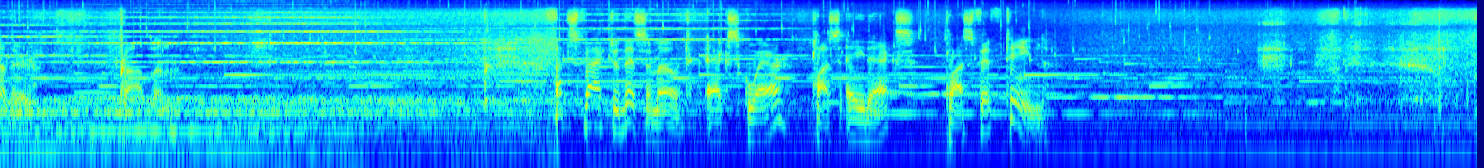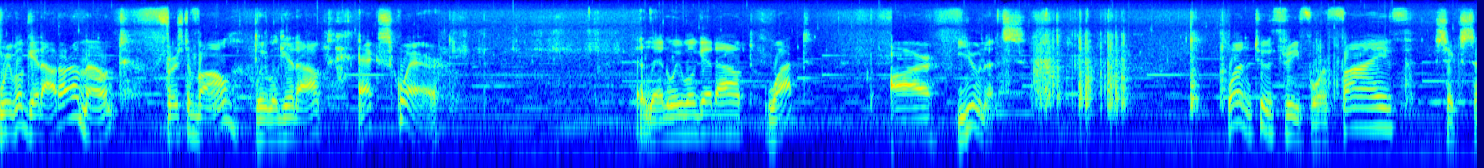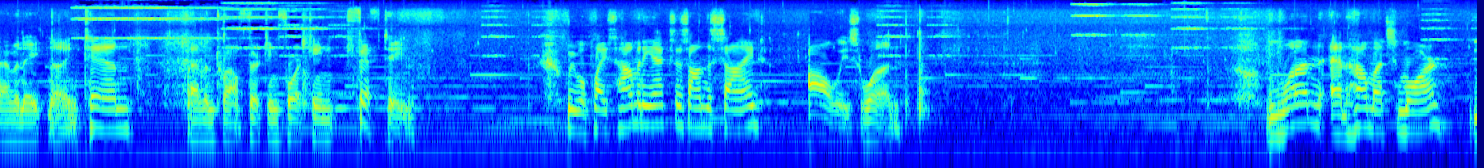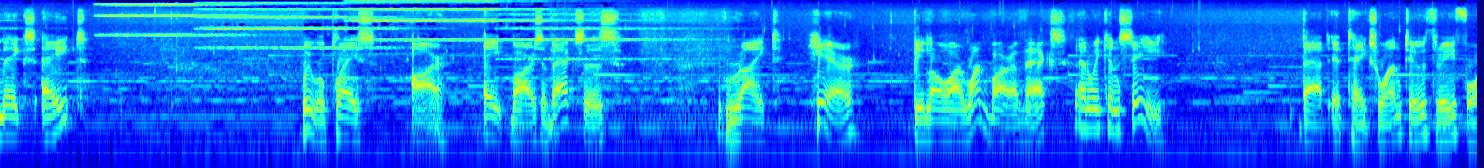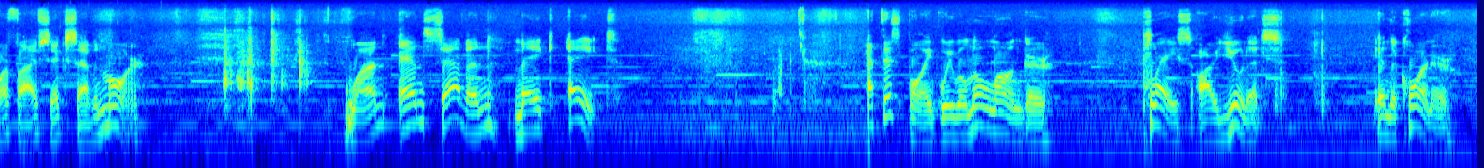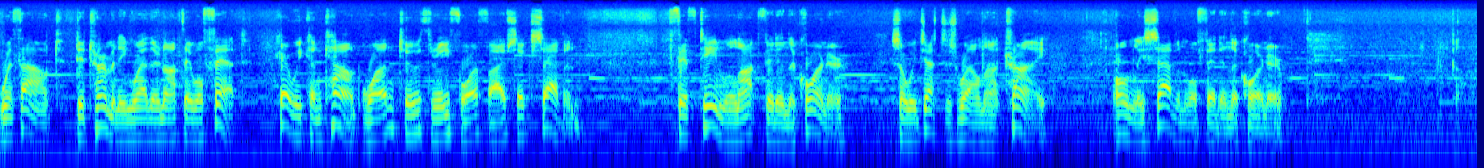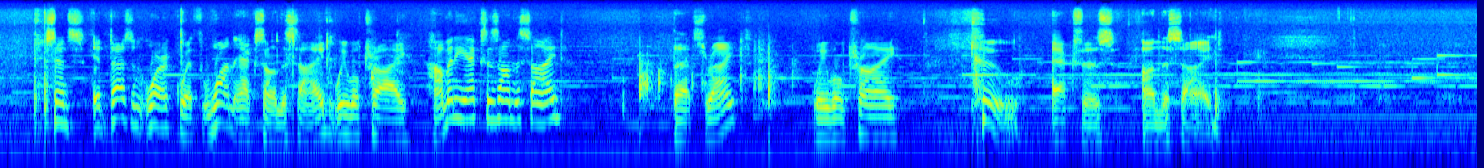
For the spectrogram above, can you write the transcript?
another problem. Let's factor this amount, x squared plus 8x plus 15. We will get out our amount. First of all, we will get out x squared. And then we will get out what? Our units. 1, 2, 3, 4, 5, 6, 7, 8, 9, 10, 11, 12, 13, 14, 15. We will place how many x's on the side? Always 1. 1 and how much more makes 8? We will place our 8 bars of x's right here below our 1 bar of x and we can see that it takes 1, 2, 3, 4, 5, 6, 7 more. 1 and 7 make 8. At this point, we will no longer place our units in the corner without determining whether or not they will fit. Here we can count 1, 2, 3, 4, 5, 6, 7. 15 will not fit in the corner, so we just as well not try. Only 7 will fit in the corner. Since it doesn't work with one x on the side, we will try how many x's on the side? That's right. We will try two x's on the side.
